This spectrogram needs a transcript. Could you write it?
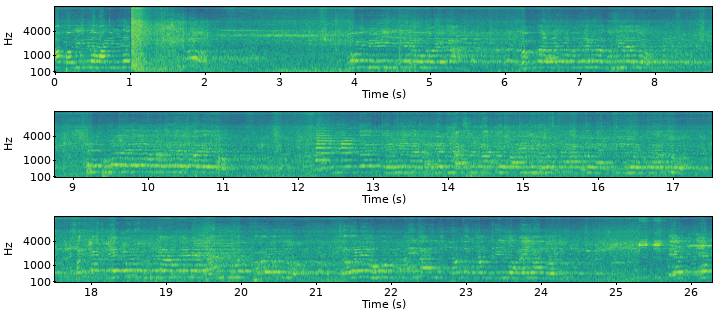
આ પબ્લિકને મારી વિનંતી. કોઈ બીડી નીચે ન ઊભો રહેતા બંકર હોય તો બંકરમાં ઘૂસી જજો સરકાર જે પણ સૂચના આપે એને ધ્યાનપૂર્વક ફોલો કરજો. સવારે હું મારી ગાડીનો થોડો ફોન કરી દઉં, કઈ વાંધો નહીં. એક એક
